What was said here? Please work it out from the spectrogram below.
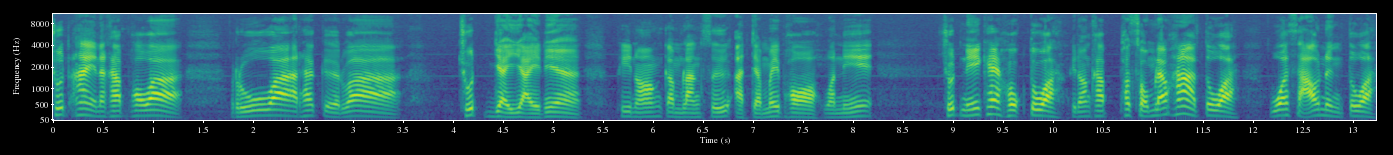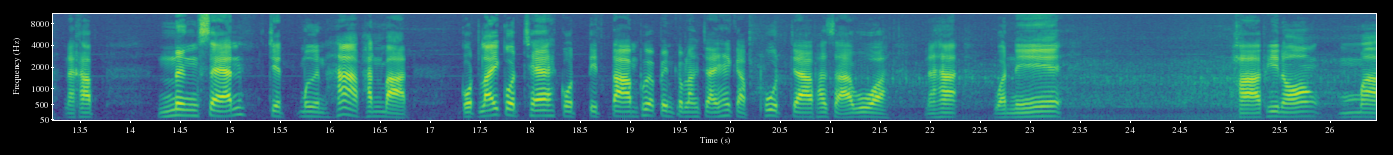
ชุดๆให้นะครับ เพราะว่ารู้ว่าถ้าเกิดว่าชุดใหญ่ ๆ เนี่ย พี่น้องกำลังซื้ออาจจะไม่พอวันนี้ ชุดนี้แค่ 6 ตัว พี่น้องครับ ผสมแล้ว 5 ตัววัวสาว 1 ตัวนะครับ 175,000 บาท กดไลค์ กดแชร์ กดติดตามเพื่อเป็นกำลังใจให้กับพูดจาภาษาวัวนะฮะ วันนี้พาพี่น้องมา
